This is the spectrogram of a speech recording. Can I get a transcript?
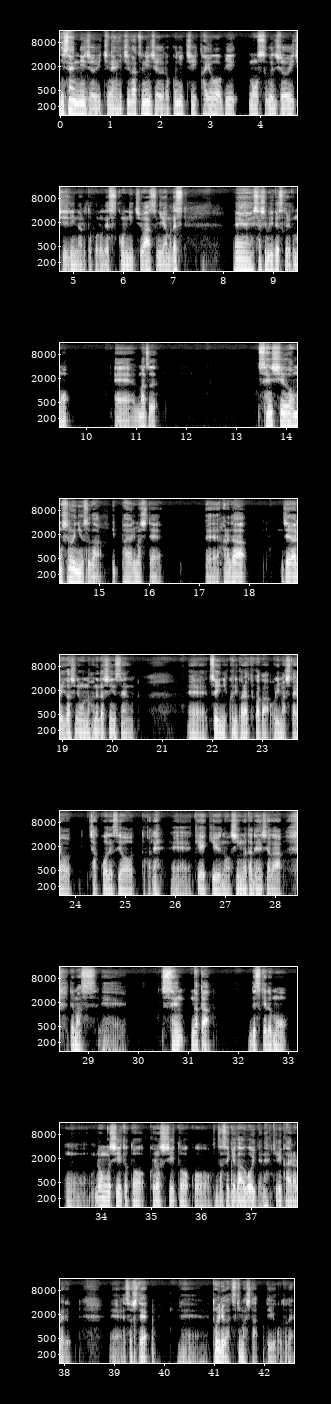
2021年1月26日火曜日、もうすぐ11時になるところです。こんにちは、杉山です。えー、久しぶりですけれども、えー、まず、先週は面白いニュースがいっぱいありまして、えー、羽田、JR 東日本の羽田新線、えついに国から許可が下りましたよ着工ですよ、とかね、えー、京急の新型電車が出ます。えー、線型ですけども、ロングシートとクロスシートをこう、座席が動いてね、切り替えられる。えー、そして、えー、トイレがつきましたっていうことで。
